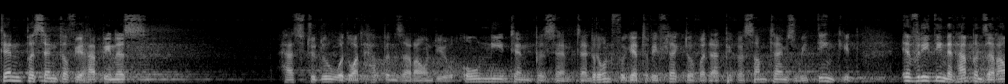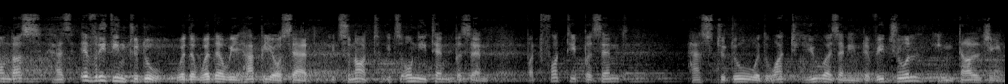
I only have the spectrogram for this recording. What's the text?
10% of your happiness has to do with what happens around you. Only 10%. And don't forget to reflect over that because sometimes we think it, everything that happens around us has everything to do with whether we're happy or sad. It's not. It's only 10%. But 40% has to do with what you as an individual indulge in.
